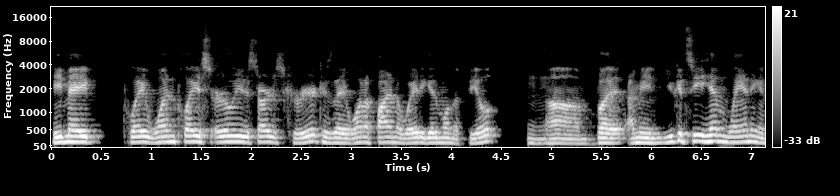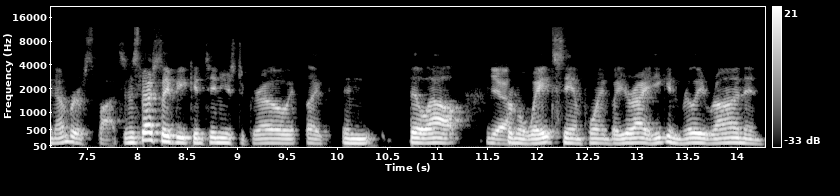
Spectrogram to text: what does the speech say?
he may play one place early to start his career because they want to find a way to get him on the field. Mm-hmm. Um, but I mean, you could see him landing a number of spots, and especially if he continues to grow, like and fill out yeah. from a weight standpoint. But you're right, he can really run and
